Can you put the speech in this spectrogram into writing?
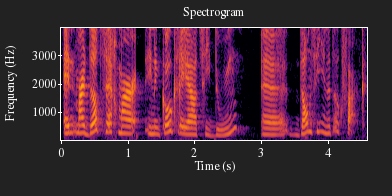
en, maar dat zeg maar in een co-creatie doen, eh, dan zie je het ook vaak.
